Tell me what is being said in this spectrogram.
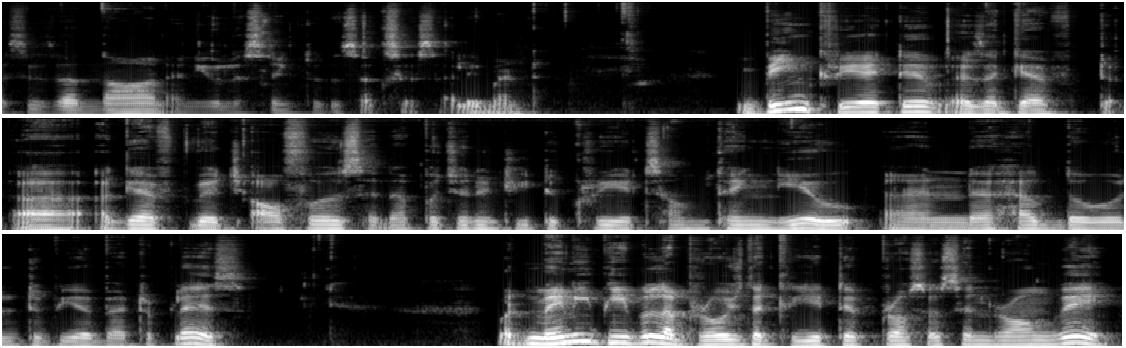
this is Adnan, and you're listening to the Success Element. Being creative is a gift, uh, a gift which offers an opportunity to create something new and uh, help the world to be a better place. But many people approach the creative process in wrong way.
